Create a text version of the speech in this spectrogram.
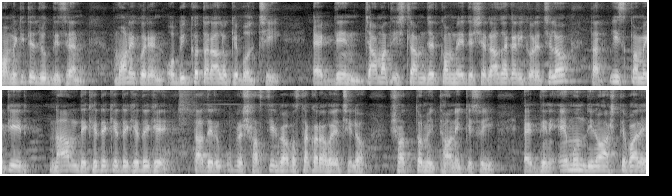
কমিটিতে যোগ দিছেন মনে করেন অভিজ্ঞতার আলোকে বলছি, একদিন জামাত ইসলাম যেরকম এই দেশে রাজাকারি করেছিল, তার পিস কমিটির নাম দেখে দেখে দেখে দেখে তাদের উপরে শাস্তির ব্যবস্থা করা হয়েছিল। সত্য, মিথ্যা অনেক কিছুই। একদিন এমন দিনও আসতে পারে,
